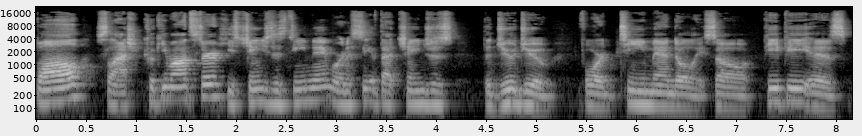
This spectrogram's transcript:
ball slash Cookie Monster. He's changed his team name. We're going to see if that changes the juju for Team Mandoli. So PP is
